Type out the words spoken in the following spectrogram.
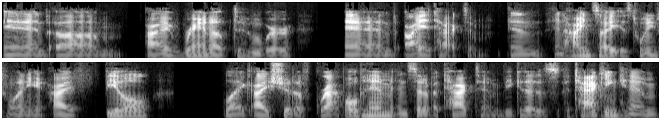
and um, I ran up to Huber and I attacked him. And in hindsight is twenty twenty. I feel like I should have grappled him instead of attacked him because attacking him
